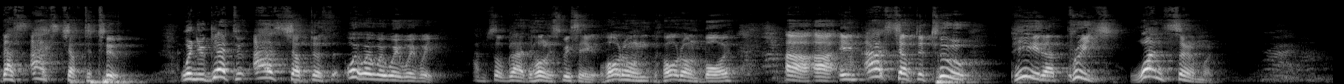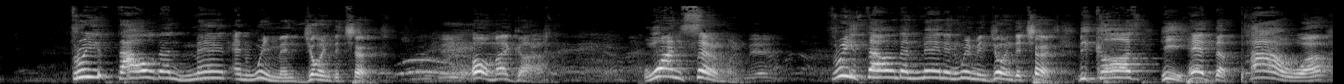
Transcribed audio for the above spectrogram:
that's Acts chapter 2. When you get to Acts chapter, th- wait, wait, wait, wait, wait, wait. I'm so glad the Holy Spirit said, hold on, hold on, boy. Uh, uh, in Acts chapter 2, Peter preached one sermon. 3,000 men and women joined the church. Oh my God. One sermon. Man. 3,000 men and women joined the church because he had the power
